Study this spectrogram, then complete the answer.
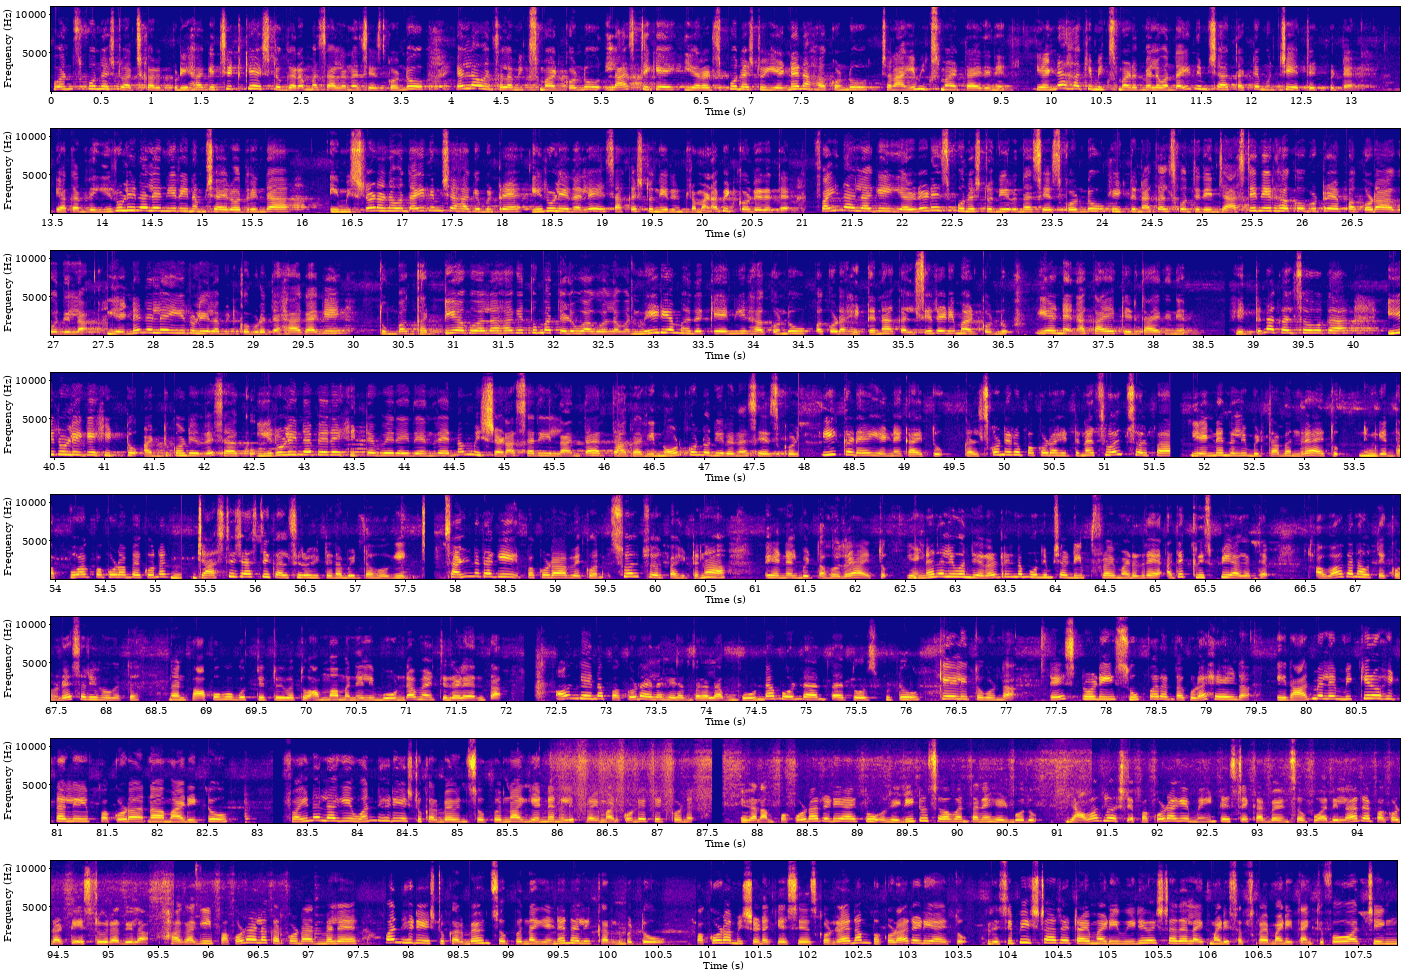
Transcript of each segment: ಒಂದು ಸ್ಪೂನಷ್ಟು ಅಚ್ಕಾರದ ಪುಡಿ, ಹಾಗೆ ಚಿಟಿಕೆಯಷ್ಟು ಗರಂ ಮಸಾಲನ ಸೇರಿಸ್ಕೊಂಡು ಎಲ್ಲ ಒಂದ್ಸಲ ಮಿಕ್ಸ್ ಮಾಡಿಕೊಂಡು ಲಾಸ್ಟಿಗೆ ಎರಡು ಸ್ಪೂನಷ್ಟು ಎಣ್ಣೆನ ಹಾಕ್ಕೊಂಡು ಚೆನ್ನಾಗಿ ಮಿಕ್ಸ್ ಮಾಡ್ತಾ ಇದ್ದೀನಿ. ಎಣ್ಣೆ ಹಾಕಿ ಮಿಕ್ಸ್ ಮಾಡಿದ್ಮೇಲೆ ಒಂದು ಐದು ನಿಮಿಷ ತಟ್ಟೆ ಮುಚ್ಚಿ ಎತ್ತಿಟ್ಬಿಟ್ಟೆ. ಯಾಕಂದರೆ ಈರುಳ್ಳಿನಲ್ಲೇ ನೀರಿನ ಅಂಶ ಇರೋದ್ರಿಂದ ಈ ಮಿಶ್ರಣನ ಒಂದು ಐದು ನಿಮಿಷ ಹಾಗೆ ಬಿಟ್ಟರೆ ಈರುಳ್ಳಿನಲ್ಲೇ ಸಾಕಷ್ಟು ನೀರಿನ ಪ್ರಮಾಣ ಬಿಟ್ಕೊಂಡಿರುತ್ತೆ. ಫೈನಲ್ ಆಗಿ ಎರಡೆರಡೇ ಸ್ಪೂನಷ್ಟು ನೀರನ್ನ ಸೇರಿಸ್ಕೊಂಡು ಹಿಟ್ಟನ್ನ ಕಲ್ಸ್ಕೊತಿದ್ದೀನಿ ಜಾಸ್ತಿ ನೀರು ಹಾಕೋಬಿಟ್ರೆ ಪಕೋಡ ಆಗೋದಿಲ್ಲ. ಎಣ್ಣೆನಲ್ಲೇ ಈರುಳ್ಳಿ ಎಲ್ಲ ಬಿಟ್ಕೊಬಿಡುತ್ತೆ. ಹಾಗಾಗಿ ತುಂಬ ಗಟ್ಟಿಯಾಗೋಲ್ಲ ಹಾಗೆ ತುಂಬ ತೆಳುವಾಗೋಲ್ಲ ಒಂದು ಮೀಡಿಯಮ್ ಅದಕ್ಕೆ ನೀರು ಹಾಕ್ಕೊಂಡು ಪಕೋಡ ಹಿಟ್ಟನ್ನು ಕಲಸಿ ರೆಡಿ ಮಾಡಿಕೊಂಡು ಎಣ್ಣೆನ ಕಾಯಕ್ಕಿಡ್ತಾ ಇದ್ದೀನಿ. ಹಿಟ್ಟನ್ನ ಕಲಸೋವಾಗ ಈರುಳ್ಳಿಗೆ ಹಿಟ್ಟು ಅಂಟ್ಕೊಂಡಿದ್ರೆ ಸಾಕು. ಈರುಳ್ಳಿನೇ ಬೇರೆ, ಹಿಟ್ಟೆ ಬೇರೆ ಇದೆ ಅಂದರೆ ನಮ್ಮ ಮಿಶ್ರಣ ಸರಿ ಇಲ್ಲ ಅಂತ ಅರ್ಥ. ಹಾಗಾಗಿ ನೋಡಿಕೊಂಡು ನೀರನ್ನು ಸೇರಿಸ್ಕೊಳ್ಳಿ. ಈ ಕಡೆ ಎಣ್ಣೆ ಕಾಯ್ತು ಕಲ್ಸ್ಕೊಂಡಿರೋ ಪಕೋಡ ಹಿಟ್ಟನ್ನ ಸ್ವಲ್ಪ ಸ್ವಲ್ಪ ಎಣ್ಣೆನಲ್ಲಿ ಬಿಡ್ತಾ ಬಂದರೆ ಆಯಿತು. ನಿಮಗೆ ದಪ್ಪವಾಗಿ ಪಕೋಡ ಬೇಕು ಅಂದರೆ ಜಾಸ್ತಿ ಜಾಸ್ತಿ ಕಲಸಿರೋ ಹಿಟ್ಟನ್ನು ಬಿಡ್ತಾ ಹೋಗಿ. ಸಣ್ಣದಾಗಿ ಪಕೋಡ ಬೇಕು ಅಂದರೆ ಸ್ವಲ್ಪ ಸ್ವಲ್ಪ ಹಿಟ್ಟನ್ನು ಎಣ್ಣೆಲಿ ಬಿಡ್ತಾ ಹೋದರೆ ಆಯಿತು. ಎಣ್ಣೆಯಲ್ಲಿ ಒಂದು ಎರಡರಿಂದ ಮೂರು ನಿಮಿಷ ಡೀಪ್ ಫ್ರೈ ಮಾಡಿದ್ರೆ ಅದೇ ಕ್ರಿಸ್ಪಿ ಆಗುತ್ತೆ. ಆವಾಗ ನಾವು ತೆಕ್ಕೊಂಡ್ರೆ ಸರಿ ಹೋಗುತ್ತೆ. ನನ್ನ ಪಾಪಗೂ ಗೊತ್ತಿತ್ತು ಇವತ್ತು ಅಮ್ಮ ಮನೇಲಿ ಬೋಂಡ ಮಾಡ್ತಿದ್ದಾಳೆ ಅಂತ. ಅವನಿಗೆ ಇನ್ನು ಪಕೋಡ ಎಲ್ಲ ಹೇಳಕ್ಕೆ ಬರಲ್ಲ. ಬೋಂಡ ಬೋಂಡ ಅಂತ ತೋರಿಸ್ಬಿಟ್ಟು ಕೇಳಿ ತೊಗೊಂಡ. ಟೇಸ್ಟ್ ನೋಡಿ ಸೂಪರ್ ಅಂತ ಕೂಡ ಹೇಳ್ದ. ಇದಾದಮೇಲೆ ಮಿಕ್ಕಿರೋ ಹಿಟ್ಟಲ್ಲಿ ಪಕೋಡನ ಮಾಡಿಟ್ಟು ಫೈನಲ್ ಆಗಿ ಒಂದು ಹಿಡಿಯಷ್ಟು ಕರ್ಬೇವಿನ ಸೊಪ್ಪನ್ನ ಎಣ್ಣೆಯಲ್ಲಿ ಫ್ರೈ ಮಾಡಿಕೊಂಡು ಎತ್ತಿಟ್ಕೊಂಡೆ. ಈಗ ನಮ್ಮ ಪಕೋಡ ರೆಡಿ ಆಯಿತು ರೆಡಿ ಟು ಸರ್ವ್ ಅಂತಲೇ ಹೇಳ್ಬೋದು. ಯಾವಾಗಲೂ ಅಷ್ಟೇ, ಪಕೋಡಾಗೆ ಮೇನ್ ಟೇಸ್ಟೇ ಕರ್ಬೇವಿನ ಸೊಪ್ಪು. ಅದಿಲ್ಲ ಅಂದರೆ ಪಕೋಡ ಟೇಸ್ಟು ಇರೋದಿಲ್ಲ. ಹಾಗಾಗಿ ಪಕೋಡ ಎಲ್ಲ ಕರ್ಕೊಂಡಾದ್ಮೇಲೆ ಒಂದು ಹಿಡಿಯಷ್ಟು ಕರ್ಬೇವಿನ ಸೊಪ್ಪನ್ನು ಎಣ್ಣೆಯಲ್ಲಿ ಕರೆದ್ಬಿಟ್ಟು ಪಕೋಡ ಮಿಶ್ರಣಕ್ಕೆ ಸೇರಿಸ್ಕೊಂಡ್ರೆ ನಮ್ಮ ಪಕೋಡ ರೆಡಿ ಆಯಿತು. ರೆಸಿಪಿ ಇಷ್ಟ ಆದರೆ ಟ್ರೈ ಮಾಡಿ ವಿಡಿಯೋ ಇಷ್ಟ ಆದರೆ ಲೈಕ್ ಮಾಡಿ ಸಬ್ಸ್ಕ್ರೈಬ್ ಮಾಡಿ. Thank you for watching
